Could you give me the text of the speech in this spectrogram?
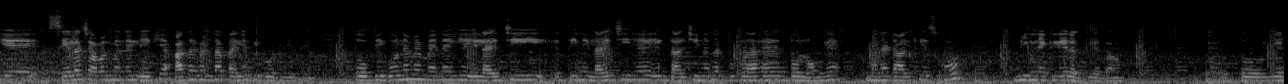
ये सेला चावल मैंने लेके आधा घंटा पहले भिगो दिए थे। तो भिगोने में मैंने ये इलायची, तीन इलायची है, एक दालचीनी का टुकड़ा है, दो लौंगे मैंने डाल के इसको भीगने के लिए रख दिया था। तो ये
